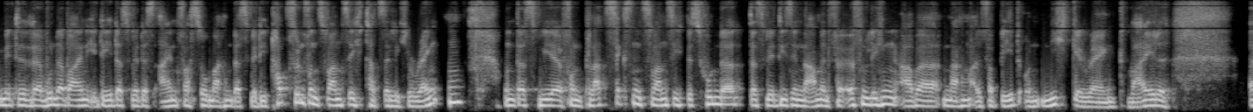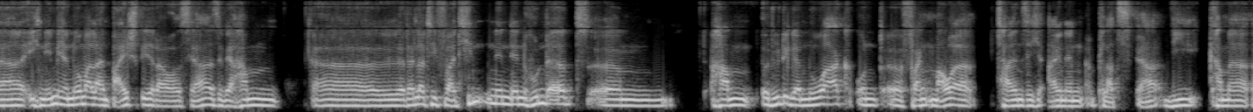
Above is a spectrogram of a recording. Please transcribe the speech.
mit der wunderbaren Idee, dass wir das einfach so machen, dass wir die Top 25 tatsächlich ranken und dass wir von Platz 26 bis 100, dass wir diese Namen veröffentlichen, aber nach dem Alphabet und nicht gerankt, weil äh, ich nehme hier nur mal ein Beispiel raus. Ja, also wir haben äh, relativ weit hinten in den 100 ähm, haben Rüdiger Noack und äh, Frank Mauer teilen sich einen Platz. Ja, wie kann man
